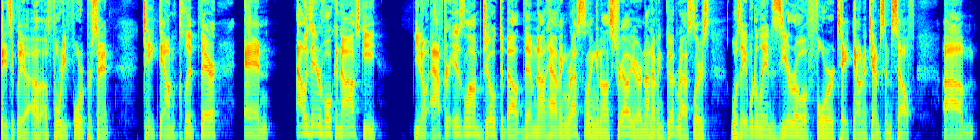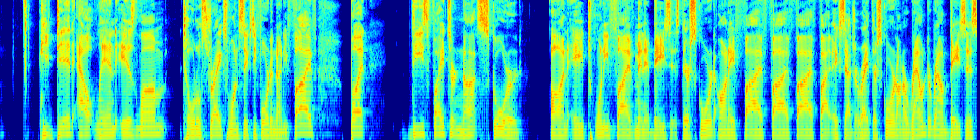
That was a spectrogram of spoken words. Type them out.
basically a, a 44% takedown clip there. And Alexander Volkanovski, you know, after Islam joked about them not having wrestling in Australia or not having good wrestlers, was able to land zero of four takedown attempts himself. Um, he did outland Islam total strikes 164 to 95, but these fights are not scored on a 25 minute basis. They're scored on a 5 5 5 5 etc., right? They're scored on a round to round basis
